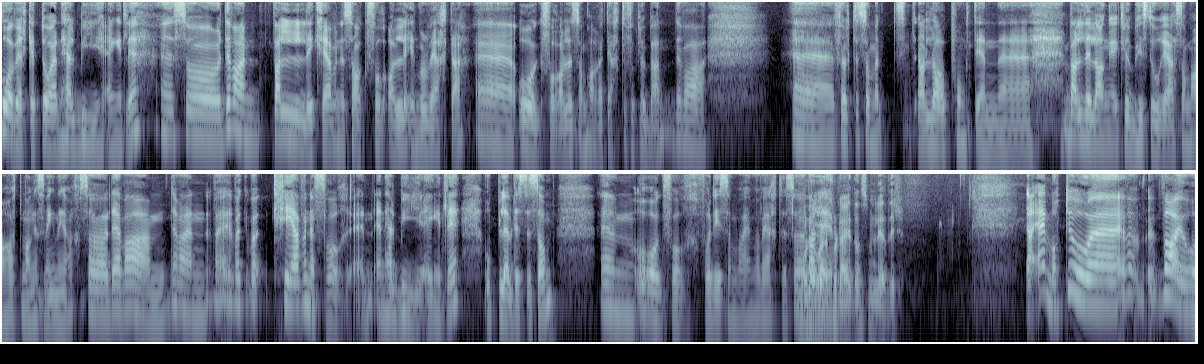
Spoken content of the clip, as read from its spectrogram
påvirket da en hel by, egentlig. Eh, så det var en veldig krevende sak for alle involverte. Eh, og for alle som har et hjerte for klubben. Det var Eh, føltes som et ja, lavpunkt i en eh, veldig lang klubbhistorie som har hatt mange svingninger. Så det var, det var, en, var, var krevende for en, en, hel by, egentlig, opplevdes det som. Um, og for, for, de som var involverte. Så Hvordan var det for deg da, som leder? Ja, jeg måtte jo Jeg eh, var jo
